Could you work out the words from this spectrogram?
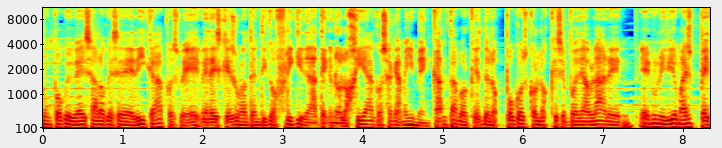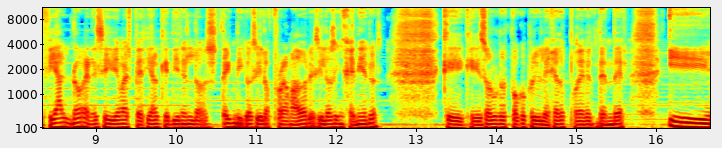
un poco y veáis a lo que se dedica, pues veréis que es un auténtico friki de la tecnología, cosa que a mí me encanta porque es de los pocos con los que se puede hablar en, un idioma especial, ¿no? En ese idioma especial que tienen los técnicos y los programadores y los ingenieros, que, que son unos pocos privilegiados poder entender. Y,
